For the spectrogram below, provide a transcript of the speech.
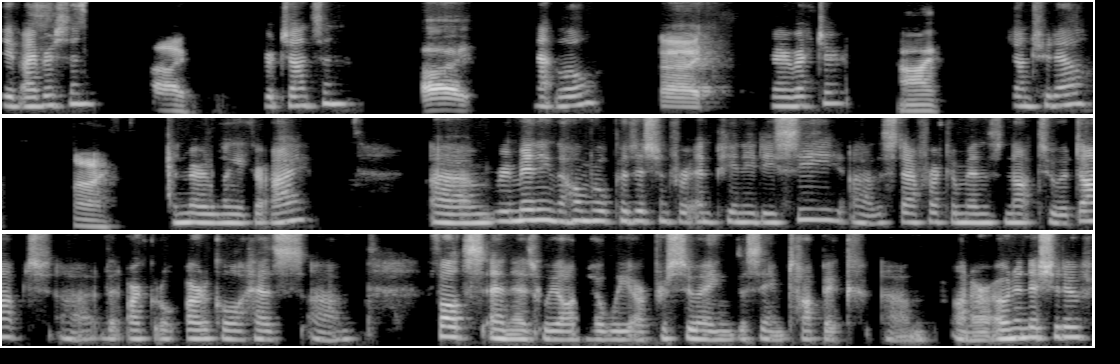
Dave Iverson, Aye. Bert Johnson, Aye. Nat Lowell, Aye. Barry Rector, Aye. John Trudell, Aye. and Mary Longacre, aye. Um, remaining the home rule position for NP and EDC, uh, the staff recommends not to adopt. Uh, the article, article has um, faults, and as we all know, we are pursuing the same topic um, on our own initiative.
